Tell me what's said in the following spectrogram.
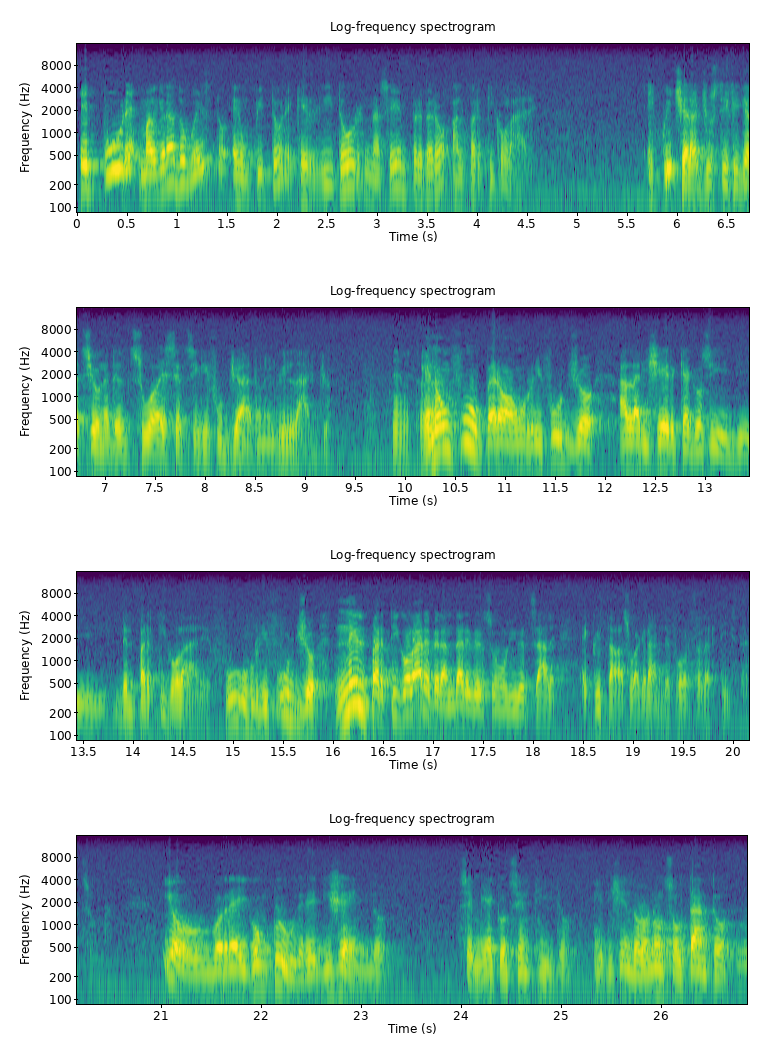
Eppure, malgrado questo, è un pittore che ritorna sempre però al particolare. E qui c'è la giustificazione del suo essersi rifugiato nel villaggio, certo. che non fu però un rifugio alla ricerca così di, del particolare, fu un rifugio nel particolare per andare verso un universale. E qui sta la sua grande forza d'artista, insomma. Io vorrei concludere dicendo, se mi è consentito, e dicendolo non soltanto...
